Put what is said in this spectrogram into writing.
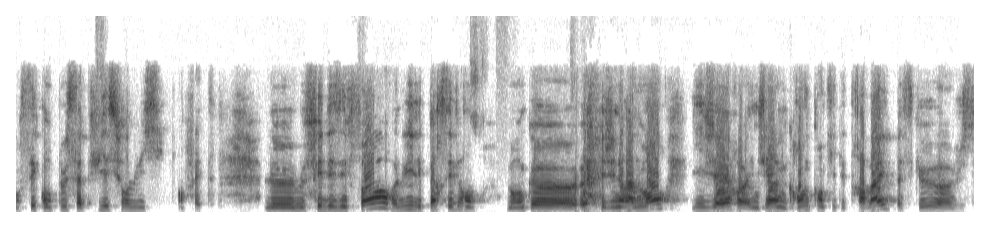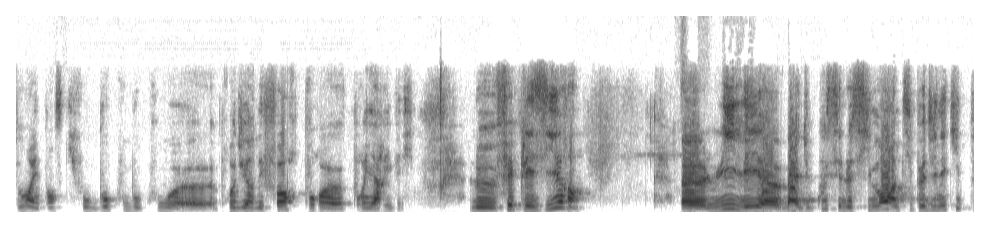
on sait qu'on peut s'appuyer sur lui, en fait. Le, fait des efforts, lui, il est persévérant. Donc, euh, généralement, il gère, il gère une grande quantité de travail parce que, euh, justement, il pense qu'il faut beaucoup, beaucoup euh, produire d'efforts pour, pour y arriver. Le fait plaisir, lui, il est, bah, du coup, c'est le ciment un petit peu d'une équipe.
